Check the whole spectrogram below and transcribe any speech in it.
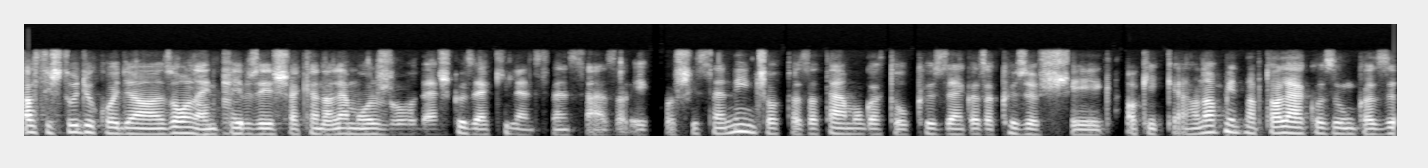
Azt is tudjuk, hogy az online képzéseken a lemorzsolódás közel 90%-os, hiszen nincs ott az a támogató közeg, az a közösség, akikkel, ha nap mint nap találkozunk, az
